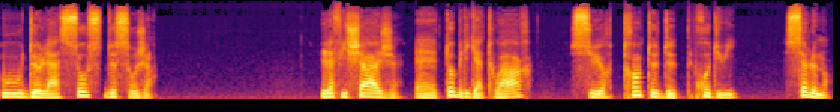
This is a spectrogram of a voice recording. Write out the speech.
ou de la sauce de soja. L'affichage est obligatoire sur 32 produits seulement.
